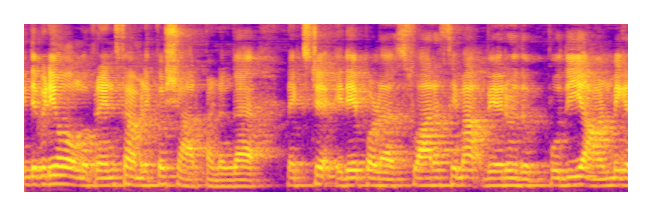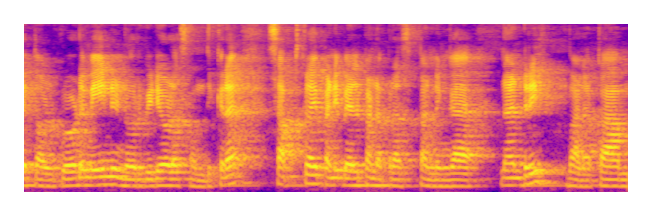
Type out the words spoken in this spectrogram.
இந்த வீடியோ உங்கள் ஃப்ரெண்ட்ஸ் ஃபேமிலிக்கும் ஷேர் பண்ணுங்கள் நெக்ஸ்ட்டு இதே போல் சுவாரஸ்யமாக வேறு ஒரு புதிய ஆன்மீக தகவல்களோடு மீண்டும் இன்னொரு வீடியோவில் சந்திக்கிறேன். சப்ஸ்கிரைப் பண்ணி பெல் பண்ண ப்ரெஸ் பண்ணுங்கள் நன்றி வணக்கம்.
